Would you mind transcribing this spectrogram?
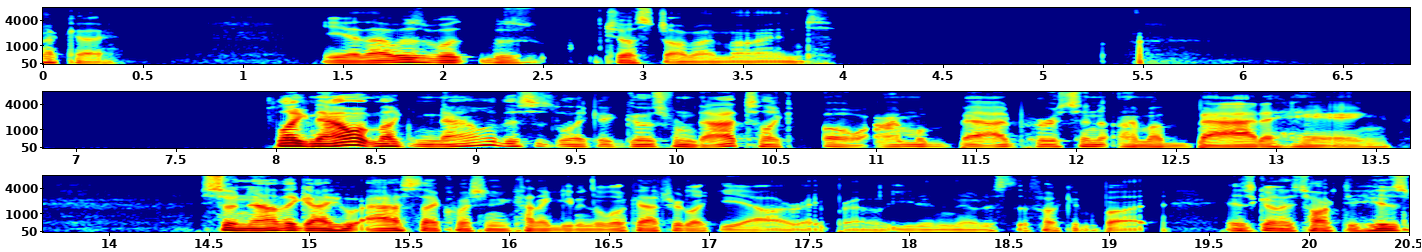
Okay. Yeah, that was what was just on my mind. Like now, like now, this is like it goes from that to like, oh, I'm a bad person. I'm a bad hang. So now the guy who asked that question kind of gave me the look after, like, yeah, all right, bro, you didn't notice the fucking butt. Is going to talk to his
